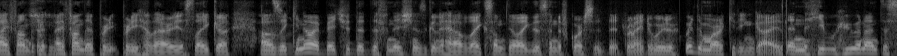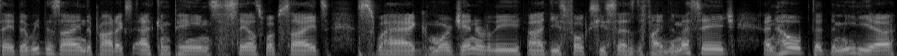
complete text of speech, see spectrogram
I found that, I found that pretty pretty hilarious. Like uh, I was like, you know, I bet you the definition is going to have like something like this, and of course it did, right? We're we're the marketing guys, and he he went on to say that we design the products, ad campaigns, sales websites, swag. More generally, uh, these folks, he says, define the message and hope that the media,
